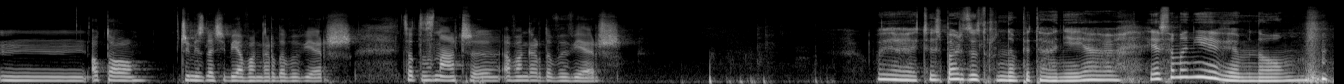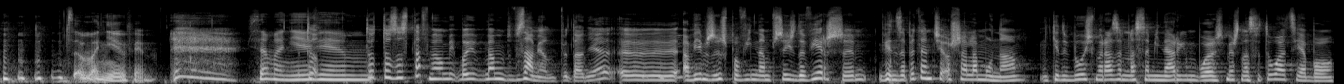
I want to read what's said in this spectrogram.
mm, o to, Czym jest dla ciebie awangardowy wiersz? Co to znaczy awangardowy wiersz? Ojej, to jest bardzo trudne pytanie. Ja, ja sama nie wiem, no. sama nie wiem. Sama nie to, wiem. To, to zostawmy, bo mam w zamian pytanie, yy, a wiem, że już powinnam przejść do wierszy, więc zapytam cię o Szalamuna. Kiedy byłyśmy razem na seminarium, była śmieszna sytuacja, bo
